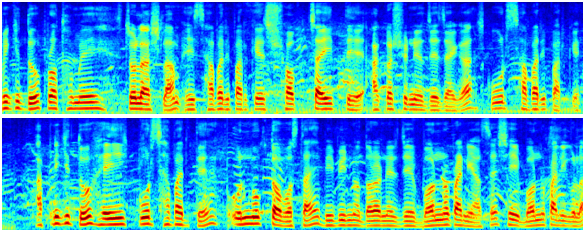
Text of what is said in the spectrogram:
আমি কিন্তু প্রথমে চলে আসলাম এই সাফারি পার্কের সবচাইতে আকর্ষণীয় যে জায়গা, কুর সাফারি পার্কে। আপনি কিন্তু এই কুর সাফারিতে উন্মুক্ত অবস্থায় বিভিন্ন ধরনের যে বন্যপ্রাণী আছে, সেই বন্যপ্রাণীগুলো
